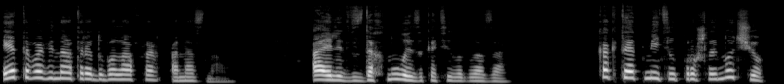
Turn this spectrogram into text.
Этого винатора Дубалафра она знала. Айлит вздохнула и закатила глаза. Как ты отметил прошлой ночью,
